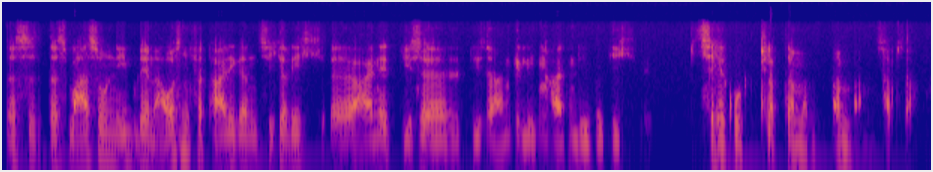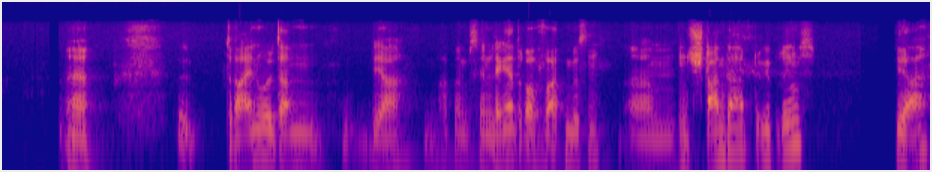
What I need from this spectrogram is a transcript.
das, das war so neben den Außenverteidigern sicherlich äh, eine dieser, dieser Angelegenheiten, die wirklich sehr gut geklappt haben am, am Samstag. Ja. 3-0 dann, ja, hat man ein bisschen länger drauf warten müssen. Ähm, ein Standard übrigens. Ja.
